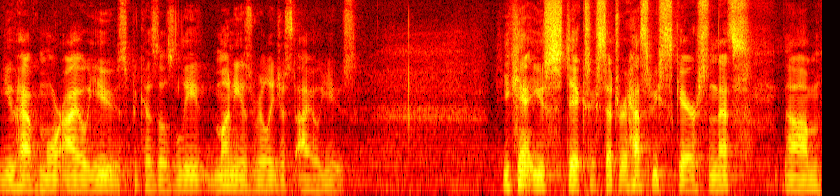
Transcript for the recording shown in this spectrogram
you have more IOUs because those money is really just IOUs. You can't use sticks, etc. It has to be scarce, and that's um,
